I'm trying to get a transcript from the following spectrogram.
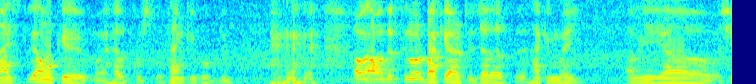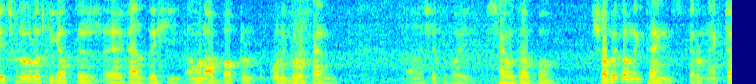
নাইসলি আমাকে হেল্প করছে। Thank you Bubli. এবং আমাদের সিনেমার বাকি আর্টিস্ট যারা আছে, হাকিম ভাই আমি সেই ছোটোবেলা থেকে আপনার কাজ দেখি। আমার আব্বা আপনার অনেক বড় ফ্যান সেতু ভাই, স্বাগত আব্বা। সবাইকে অনেক থ্যাঙ্কস কারণ একটা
